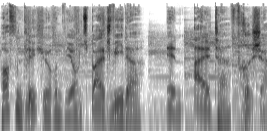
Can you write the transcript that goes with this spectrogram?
Hoffentlich hören wir uns bald wieder in alter Frische.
